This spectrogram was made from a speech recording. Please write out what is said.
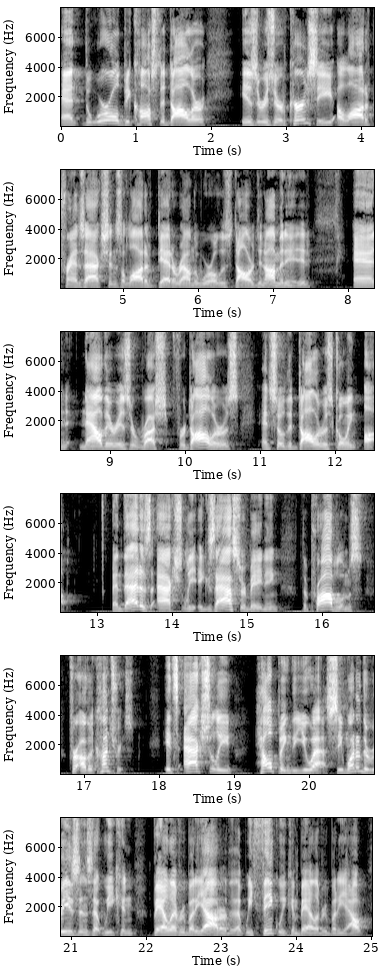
and the world, because the dollar is the reserve currency. A lot of transactions, a lot of debt around the world is dollar denominated. And now there is a rush for dollars. And so the dollar is going up. And that is actually exacerbating the problems for other countries. It's actually helping the US. See, one of the reasons that we can bail everybody out, or that we think we can bail everybody out,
